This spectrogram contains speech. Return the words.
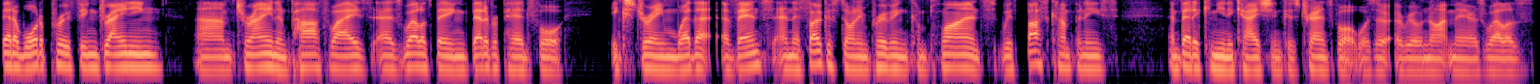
better waterproofing, draining, um, terrain and pathways, as well as being better prepared for extreme weather events. And they're focused on improving compliance with bus companies and better communication because transport was a, a real nightmare as well as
